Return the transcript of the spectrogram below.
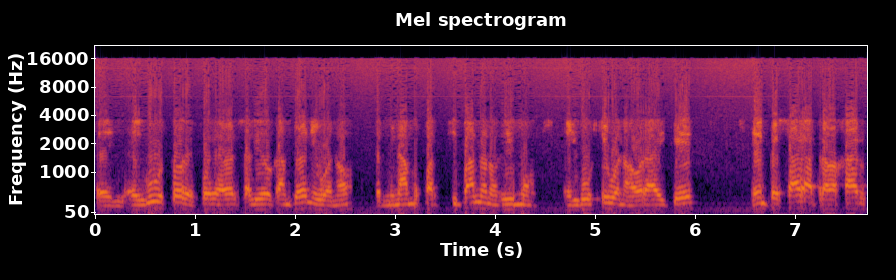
el, gusto después de haber salido campeón y bueno, terminamos participando, nos dimos el gusto y bueno, ahora hay que empezar a trabajar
